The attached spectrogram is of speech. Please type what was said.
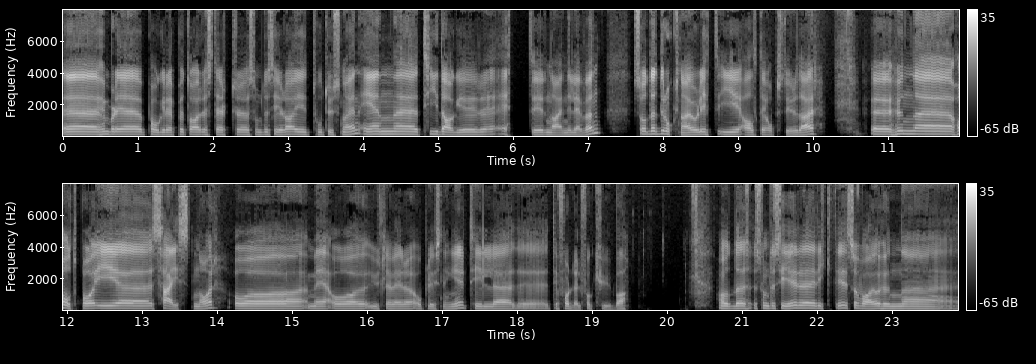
Eh, Hun ble pågrepet og arrestert, eh, som du sier da, i 2001, en ti dager etter 9-11. Så det drukna jo litt i alt det oppstyret der. Hun holdt på i eh, 16 år med å utlevere opplysninger til, til fordel for Cuba. Og det, som du sier eh, riktig, så var jo hun eh,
